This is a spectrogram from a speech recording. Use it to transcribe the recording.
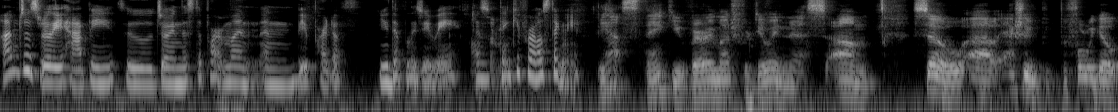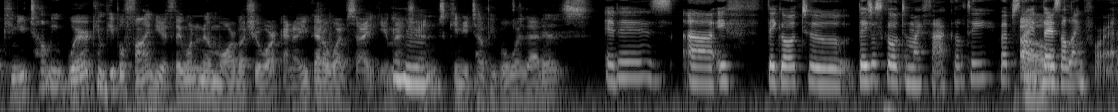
I'm just really happy to join this department and be part of UWGB. Awesome. And thank you for hosting me. Yes, thank you very much for doing this. Um, so, uh, actually, before we go, can you tell me where can people find you if they want to know more about your work? I know you've got a website you mentioned. Can you tell people where that is? It is uh, if they go to they just go to my faculty website. Oh. There's a link for it.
